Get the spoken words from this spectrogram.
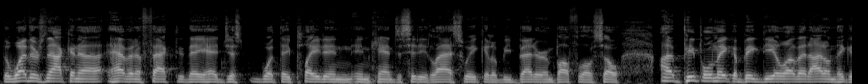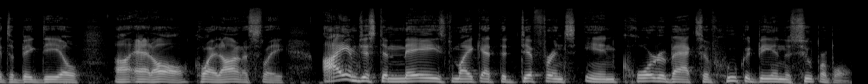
the weather's not going to have an effect. They had just what they played in in Kansas City last week. It'll be better in Buffalo. So uh, people make a big deal of it. I don't think it's a big deal uh, at all, quite honestly. I am just amazed, Mike, at the difference in quarterbacks of who could be in the Super Bowl.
